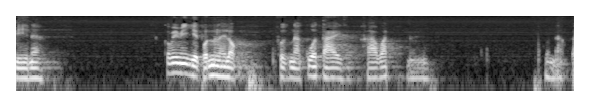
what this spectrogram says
ปีนะก็ไม่มีเหตุผลอะไรหรอก ฝึกหนักกลัวตายคาวัดนะคนหนักไป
